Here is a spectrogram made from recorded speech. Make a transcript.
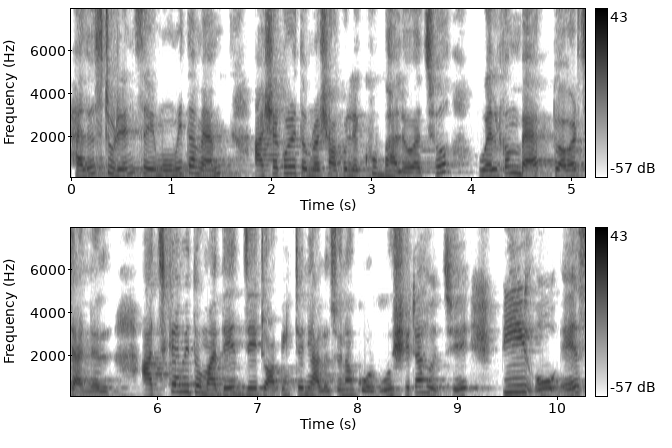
হ্যালো স্টুডেন্টস এই মৌমিতা ম্যাম আশা করি তোমরা সকলে খুব ভালো আছো। Welcome back to our channel আজকে আমি তোমাদের যে টপিকটা নিয়ে আলোচনা করব, সেটা হচ্ছে পিওএস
